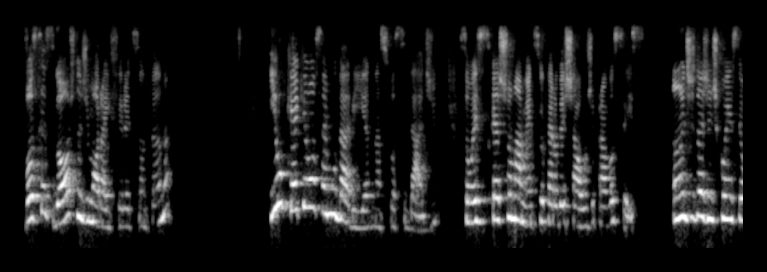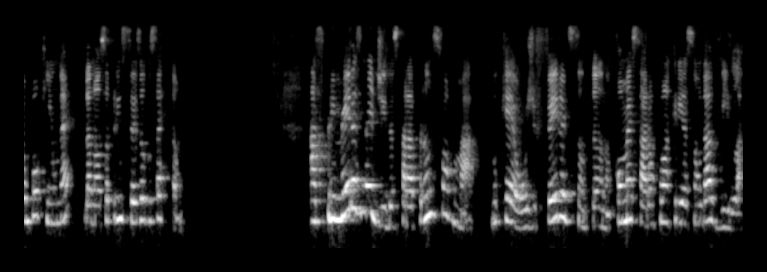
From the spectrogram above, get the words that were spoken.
Vocês gostam de morar em Feira de Santana? E o que é que você mudaria na sua cidade? São esses questionamentos que eu quero deixar hoje para vocês. Antes da gente conhecer um pouquinho, né, da nossa princesa do sertão. As primeiras medidas para transformar no que é hoje Feira de Santana começaram com a criação da vila,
